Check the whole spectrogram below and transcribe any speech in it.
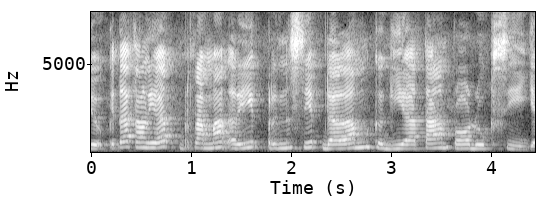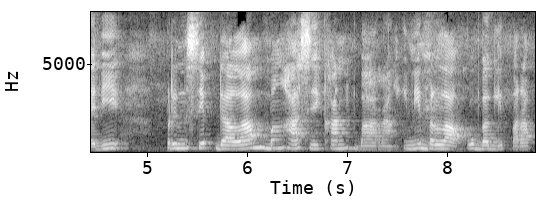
Yuk, kita akan lihat pertama dari prinsip dalam kegiatan produksi. Jadi, prinsip dalam menghasilkan barang. Ini berlaku bagi para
